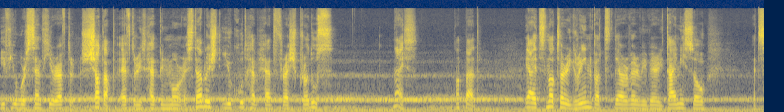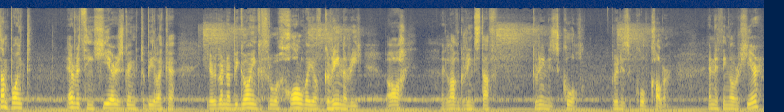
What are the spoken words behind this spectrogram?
If you were sent here after... Shut up! After it had been more established, you could have had fresh produce. Nice. Not bad. Yeah, it's not very green, but they are very, very tiny, so... At some point, everything here is going to be like a... You're gonna be going through a hallway of greenery. Oh, I love green stuff. Green is cool. Green is a cool color. Anything over here?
